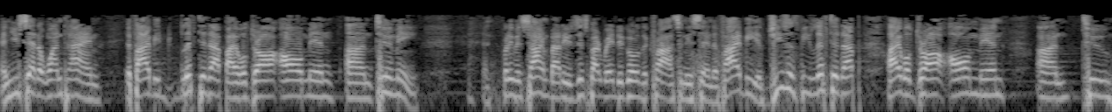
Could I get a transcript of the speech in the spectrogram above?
And you said at one time, if I be lifted up, I will draw all men unto me. And what he was talking about, he was just about ready to go to the cross, and he said, "If I be, if Jesus be lifted up, I will draw all men unto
